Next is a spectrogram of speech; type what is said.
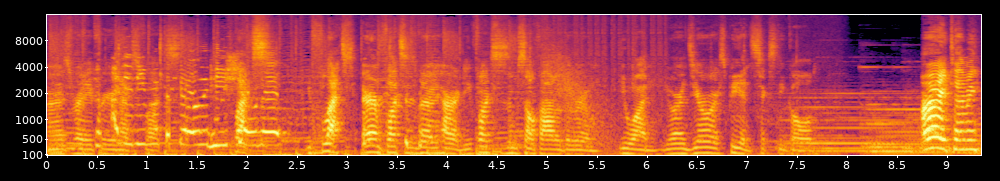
Aaron is ready for your I next didn't even flex. know that he Flex. showed up. You flex. Aaron flexes very hard. He flexes himself out of the room. You won. You earned 0 XP and 60 gold. Alright, Timmy.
